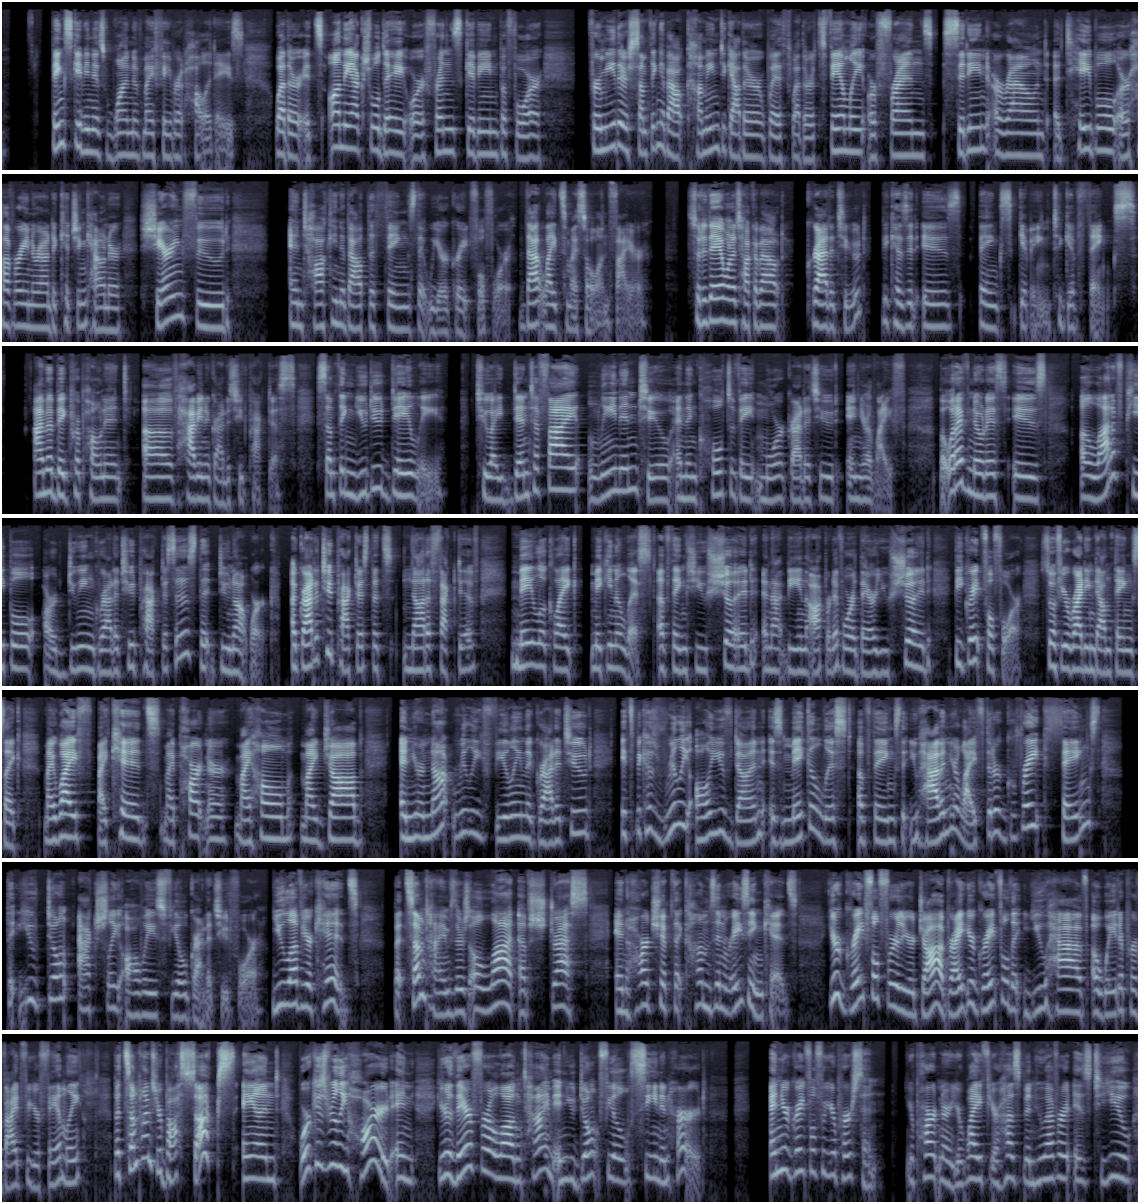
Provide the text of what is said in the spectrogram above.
Thanksgiving is one of my favorite holidays, whether it's on the actual day or Friendsgiving before. For me, there's something about coming together with whether it's family or friends, sitting around a table or hovering around a kitchen counter, sharing food and talking about the things that we are grateful for. That lights my soul on fire. So, today I want to talk about gratitude because it is Thanksgiving to give thanks. I'm a big proponent of having a gratitude practice, something you do daily to identify, lean into, and then cultivate more gratitude in your life. But what I've noticed is a lot of people are doing gratitude practices that do not work. A gratitude practice that's not effective may look like making a list of things you should, and that being the operative word there, you should be grateful for. So if you're writing down things like my wife, my kids, my partner, my home, my job, and you're not really feeling the gratitude, it's because really all you've done is make a list of things that you have in your life that are great things, that you don't actually always feel gratitude for. You love your kids, but sometimes there's a lot of stress and hardship that comes in raising kids. You're grateful for your job, right? You're grateful that you have a way to provide for your family. But sometimes your boss sucks and work is really hard and you're there for a long time and you don't feel seen and heard. And you're grateful for your person, your partner, your wife, your husband, whoever it is to you.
